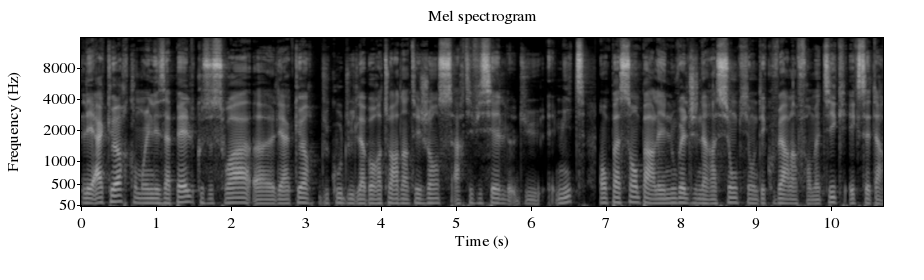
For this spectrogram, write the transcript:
les hackers, comment il les appelle, que ce soit euh, les hackers du coup du laboratoire d'intelligence artificielle du MIT, en passant par les nouvelles générations qui ont découvert l'informatique, etc.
